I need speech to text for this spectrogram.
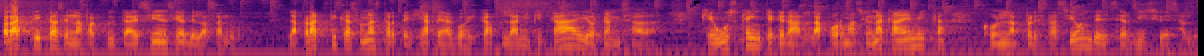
Prácticas en la Facultad de Ciencias de la Salud. La práctica es una estrategia pedagógica planificada y organizada que busca integrar la formación académica con la prestación del servicio de salud.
